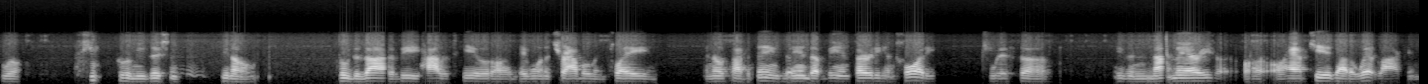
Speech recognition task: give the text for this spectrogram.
well, who are musicians, you know, who desire to be highly skilled or they want to travel and play and and those type of things, they end up being 30 and 40 with uh, even not married or, or, or have kids out of wedlock. And,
